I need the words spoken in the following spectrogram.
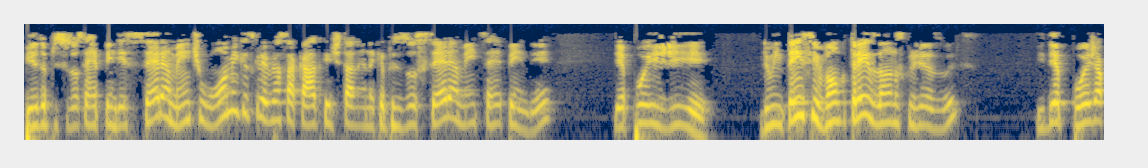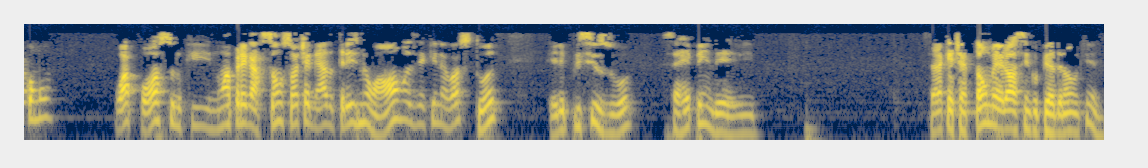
Pedro precisou se arrepender seriamente. O homem que escreveu essa carta que a gente está lendo aqui precisou seriamente se arrepender depois de de um intensivão com três anos com Jesus, e depois já como o apóstolo que numa pregação só tinha ganhado 3 mil almas e aquele negócio todo, ele precisou se arrepender. E será que ele tinha tão melhor assim que o Pedrão aqui?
